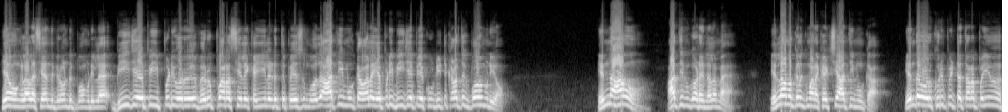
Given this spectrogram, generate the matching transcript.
ஏன் உங்களால் சேர்ந்து கிரவுண்டுக்கு போக முடியல? பிஜேபி இப்படி ஒரு வெறுப்பு அரசியலை கையில் எடுத்து பேசும்போது அதிமுகவால் எப்படி பிஜேபியை கூட்டிட்டு களத்துக்கு போக முடியும்? என்ன ஆகும்? அதிமுகவுடைய நிலைமை? எல்லா மக்களுக்குமான கட்சி அதிமுக. எந்த ஒரு குறிப்பிட்ட தரப்பையும்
